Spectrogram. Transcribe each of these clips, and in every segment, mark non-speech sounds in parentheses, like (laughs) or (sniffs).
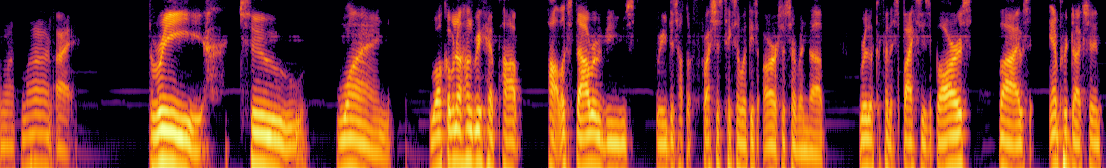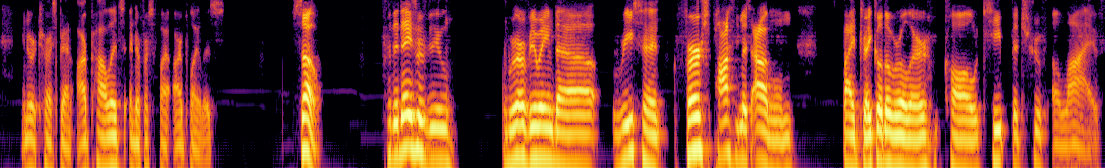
come on, come on. All right. Three, two, one. Welcome to Hungry Hip Hop Potluck Style Reviews, where you dish the freshest takes on what these artists are serving up. We're looking for the spiciest bars, vibes, and production in order to expand our palettes and diversify our playlists. So, for the day's review, we're reviewing the recent first posthumous album by Drakeo the Ruler called Keep the Truth Alive.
